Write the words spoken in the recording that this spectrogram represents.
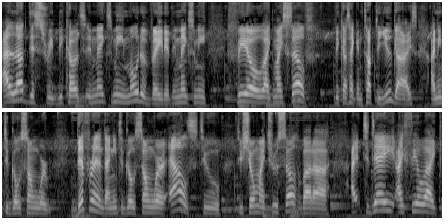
I love this street because it makes me motivated. It makes me feel like myself because I can talk to you guys. I need to go somewhere different. I need to go somewhere else to to show my true self but uh I, today I feel like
